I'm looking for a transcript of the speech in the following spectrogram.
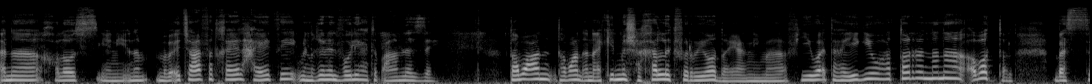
أنا خلاص يعني أنا ما بقتش عارفة أتخيل حياتي من غير الفولي هتبقى عاملة إزاي. طبعا طبعا أنا أكيد مش هخلد في الرياضة يعني ما في وقت هيجي وهضطر إن أنا أبطل. بس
